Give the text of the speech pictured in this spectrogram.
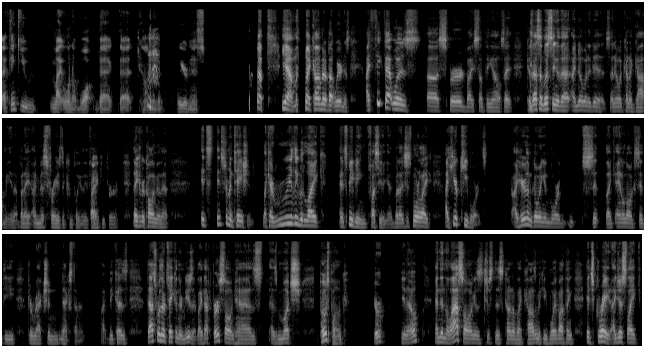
I, think you might want to walk back that comment of weirdness. yeah, my, my, comment about weirdness. I think that was uh, spurred by something else. Because as I'm listening to that, I know what it is. I know what kind of got me in it, but I, I misphrased it completely. Thank right. you for thank you for calling me on that. It's instrumentation. Like I really would like, and it's me being fussy again, but it's just more like I hear keyboards. I hear them going in more synth, like analog synthy direction next time Uh, because that's where they're taking their music. Like that first song has as much post punk, sure, you know, and then the last song is just this kind of like cosmic voivod thing. It's great. I just like,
